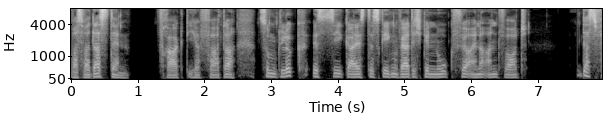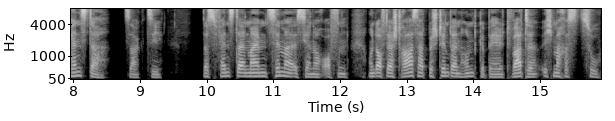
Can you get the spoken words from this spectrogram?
Was war das denn? fragt ihr Vater. Zum Glück ist sie geistesgegenwärtig genug für eine Antwort. Das Fenster, sagt sie. Das Fenster in meinem Zimmer ist ja noch offen, und auf der Straße hat bestimmt ein Hund gebellt. Warte, ich mach es zu.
